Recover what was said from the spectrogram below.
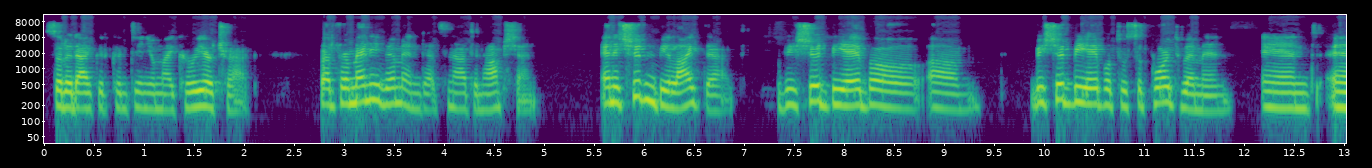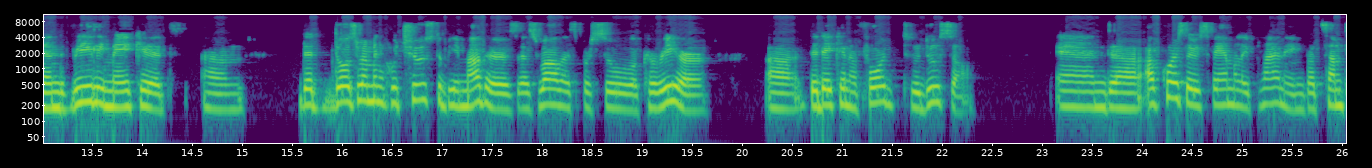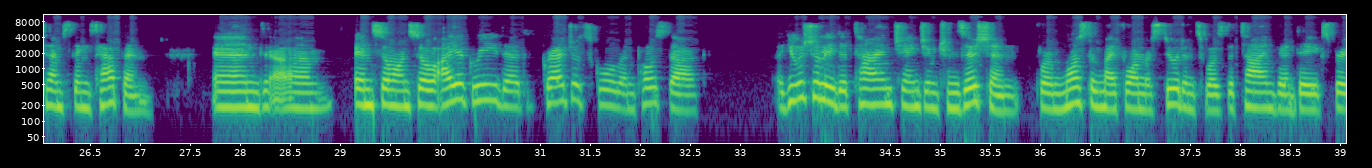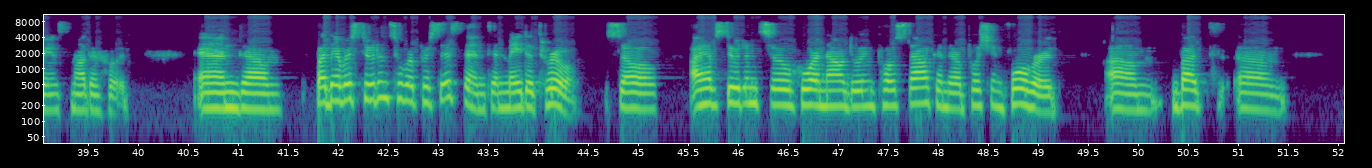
so that I could continue my career track. But for many women, that's not an option. And it shouldn't be like that. We should be able, um, we should be able to support women and and really make it um, that those women who choose to be mothers as well as pursue a career uh, that they can afford to do so. And uh, of course there's family planning but sometimes things happen. And um, and so on. So i agree that graduate school and postdoc usually the time changing transition for most of my former students was the time when they experienced motherhood. And um, but there were students who were persistent and made it through. So i have students who, who are now doing postdoc and they're pushing forward. Um, but um,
